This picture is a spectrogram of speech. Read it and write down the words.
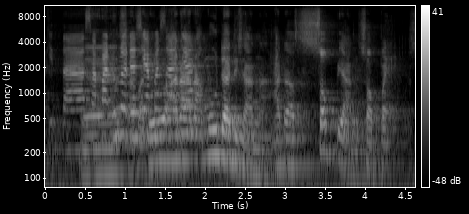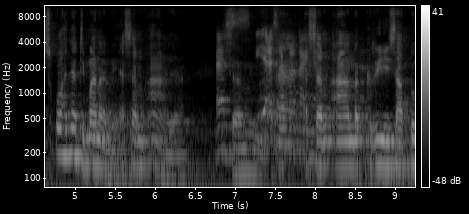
kita Ya, sapa dulu ada siapa dulu saja? anak-anak muda di sana. Ada Sopyan Sopek. Sekolahnya di mana nih? SMA ya? S- iya, SMA kayaknya. SMA Negeri 1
